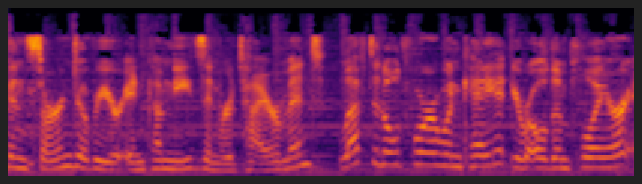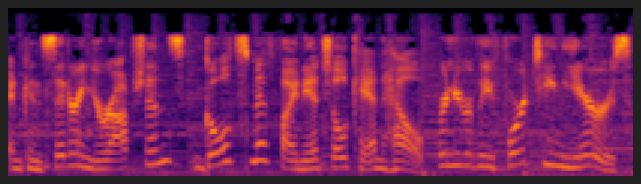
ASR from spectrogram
Concerned over your income needs in retirement? Left an old 401k at your old employer and considering your options? Goldsmith Financial can help. For nearly 14 years,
